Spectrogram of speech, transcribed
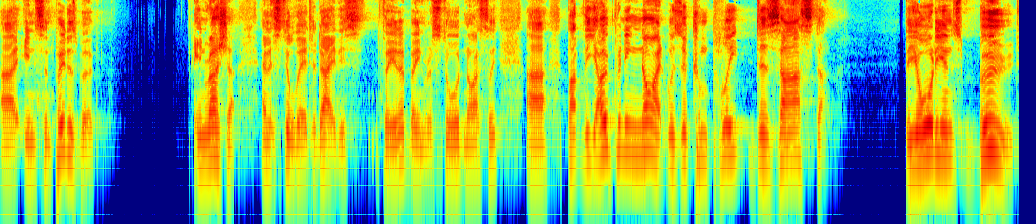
uh, in St. Petersburg in Russia. And it's still there today, this theatre, been restored nicely. Uh, but the opening night was a complete disaster. The audience booed.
